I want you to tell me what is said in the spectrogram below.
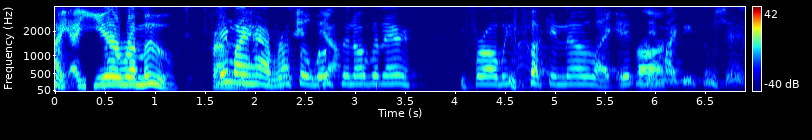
a, a year removed from. They might the- have Russell ACL. Wilson over there. For all we fucking know, like it's, Uh, it might be some shit.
